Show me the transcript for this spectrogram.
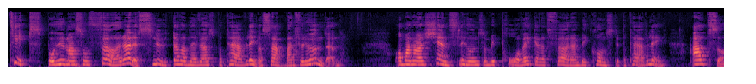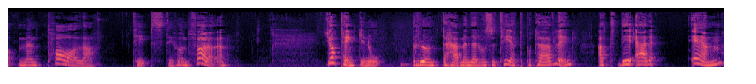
Tips på hur man som förare slutar vara nervös på tävling och sabbar för hunden. Om man har en känslig hund som blir påverkad att föraren blir konstig på tävling. Alltså mentala tips till hundföraren. Jag tänker nog runt det här med nervositet på tävling att det är en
